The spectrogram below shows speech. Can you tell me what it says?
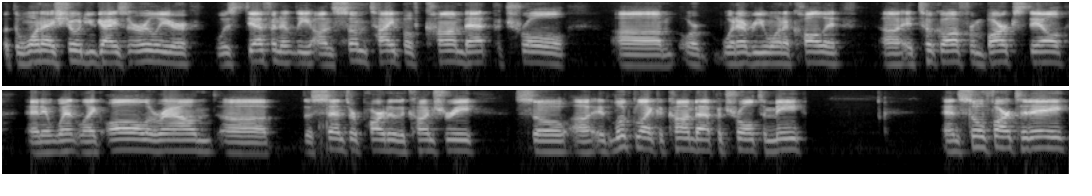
But the one I showed you guys earlier was definitely on some type of combat patrol um, or whatever you want to call it uh, it took off from Barksdale and it went like all around uh, the center part of the country. So uh, it looked like a combat patrol to me. And so far today,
